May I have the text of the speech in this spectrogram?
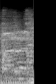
para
